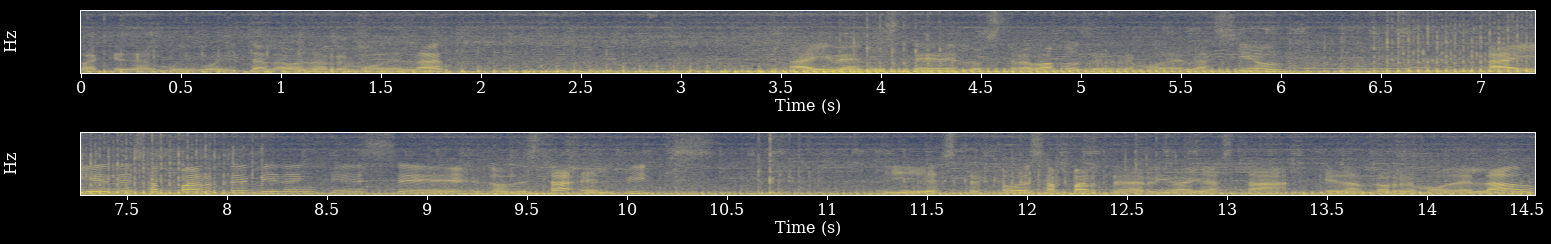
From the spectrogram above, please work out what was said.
va a quedar muy bonita la van a remodelar. Ahí ven ustedes los trabajos de remodelación. Ahí en esa parte miren es eh, donde está el VIX y este, toda esa parte de arriba ya está quedando remodelado.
